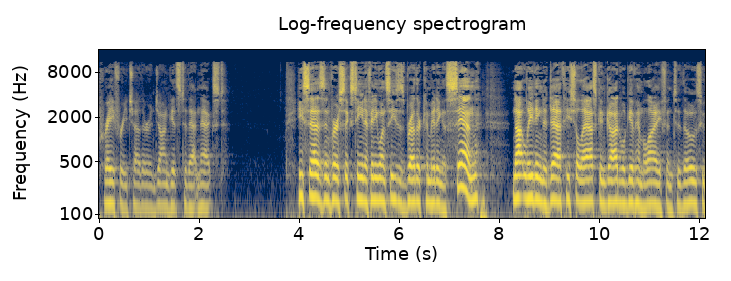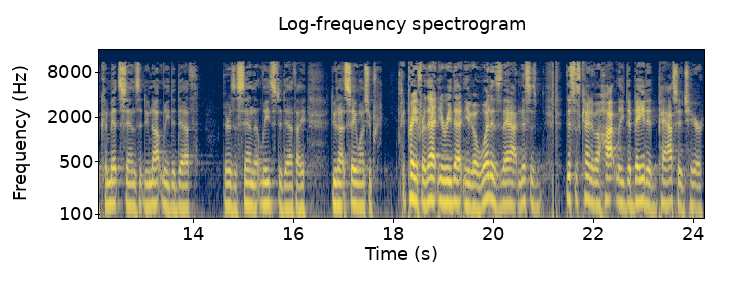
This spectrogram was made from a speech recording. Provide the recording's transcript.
pray for each other, and John gets to that next. He says in verse 16 If anyone sees his brother committing a sin not leading to death, he shall ask, and God will give him life. And to those who commit sins that do not lead to death, there is a sin that leads to death. I do not say once you pray for that and you read that and you go, What is that? And this is. This is kind of a hotly debated passage here.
